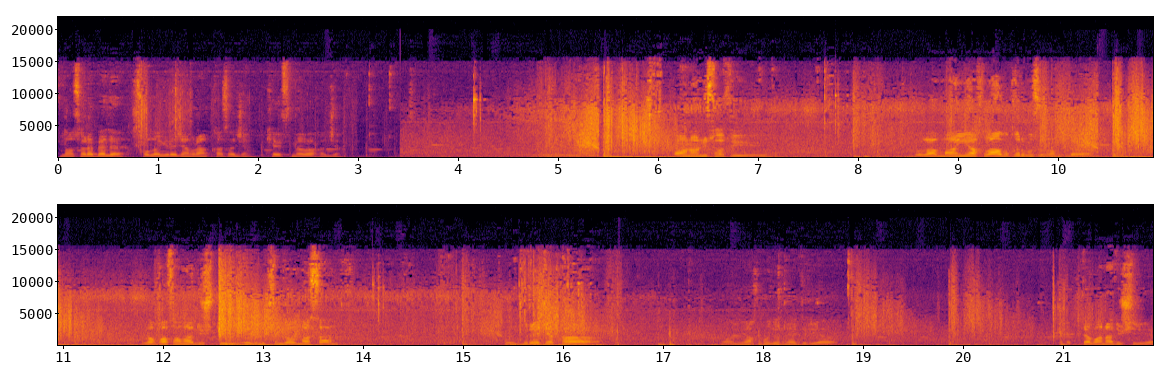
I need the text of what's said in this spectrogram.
Bundan sonra böyle. Sola gireceğim rank kasacağım. Keyfime bakacağım. Ananı satayım. Ulan manyak la bu kırmızı nokta. Ulan kafama düştü. Evin içinde olmasam öldürecek ha. Manyak mıdır nedir ya? Hep de bana düşür ya.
